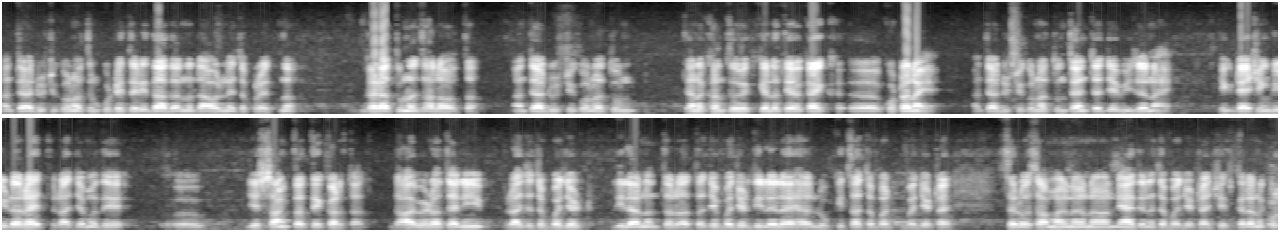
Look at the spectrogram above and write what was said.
आणि त्या दृष्टिकोनातून कुठेतरी दादांना डावलण्याचा प्रयत्न घरातूनच झाला होता. आणि त्या दृष्टिकोनातून त्यांना खंत व्यक्त केलं ते काही ख खोटं नाही आहे. आणि त्या दृष्टिकोनातून त्यांचं जे विजन आहे एक डॅशिंग लीडर आहेत राज्यामध्ये जे सांगतात ते करतात. दहा वेळा त्यांनी राज्याचं बजेट दिल्यानंतर आता जे बजेट दिलेलं आहे हा लोकहिताचं ब बजेट आहे. सर्वसामान्यांना न्याय देण्याचं बजेट आहे. शेतकऱ्यांना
